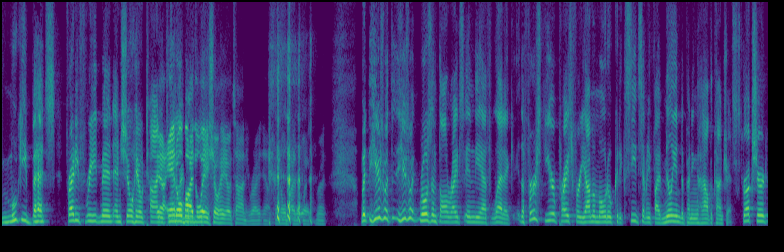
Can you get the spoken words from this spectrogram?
Mookie Betts, Freddie Freeman, and Shohei Ohtani. Yeah, and oh by the way, Shohei Ohtani, right? Yeah, and oh by the way, right. But here's what here's what Rosenthal writes in the Athletic: the first year price for Yamamoto could exceed 75 million, depending on how the contract's structured.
